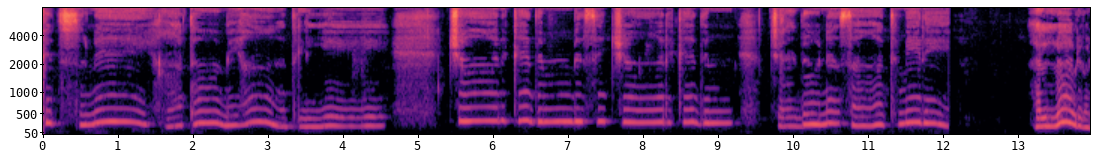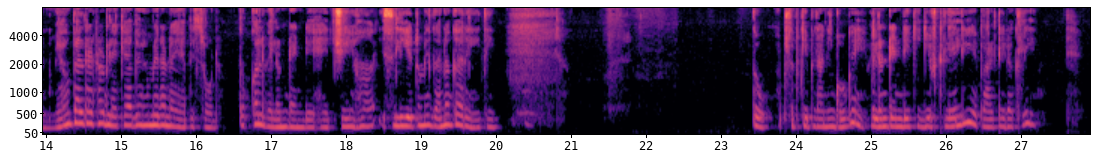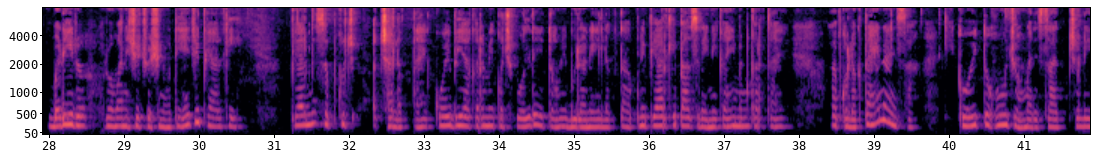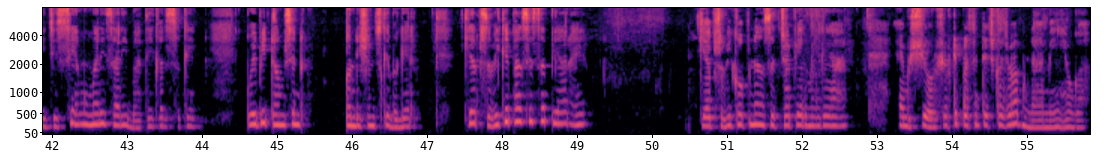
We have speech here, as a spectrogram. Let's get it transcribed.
बात सुने, हाथों में हाथ लिए। चार कदम बस चार कदम, चल दो ना साथ मेरे। हेलो एवरीवन मैं हूँ पहले राठौड़ लेके आ गई हूँ मेरा नया एपिसोड तो कल वैलेंटाइन डे है, जी हाँ इसलिए तो मैं गाना गा रही थी। तो अब सबकी प्लानिंग हो गई? वैलेंटाइन डे की गिफ्ट ले लिए पार्टी रख ली? बड़ी रोमानी सिचुएशन होती है जी प्यार की। प्यार में सब कुछ अच्छा लगता है। कोई भी आकर हमें कुछ बोल दे तो हमें बुरा नहीं लगता। अपने प्यार के पास रहने का ही मन करता है। आपको लगता है ना ऐसा कि कोई तो हो जो हमारे साथ चले, जिससे हम हमारी सारी बातें कर सकें? कोई भी टर्म्स एंड कंडीशंस के बगैर। क्या आप सभी के पास ऐसा प्यार है? क्या आप सभी को अपना सच्चा प्यार मिल गया है? I am sure fifty percentage का जवाब ना में ही होगा।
